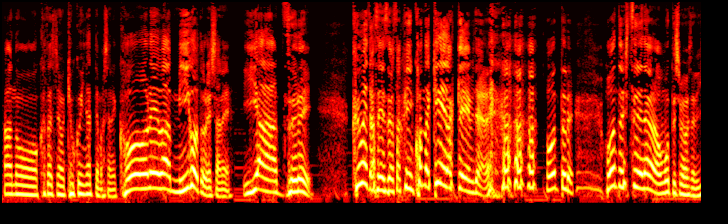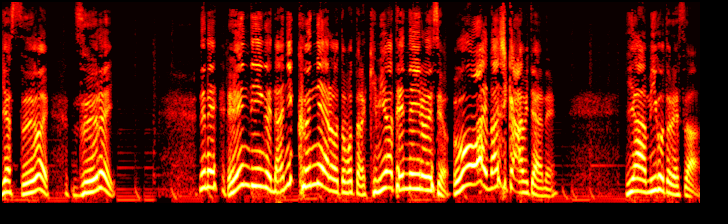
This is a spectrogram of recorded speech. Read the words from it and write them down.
あのー、形の曲になってましたね。これは見事でしたね。いやー、ずるい。久米田先生の作品こんな綺麗だっけ？みたいなね。本当ね、本当に失礼ながら思ってしまいましたね。いや、すごい。ずるい。でね、エンディング何くんねやろうと思ったら君は天然色ですよ。うおーいマジかみたいなね。いやー、見事ですわ。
